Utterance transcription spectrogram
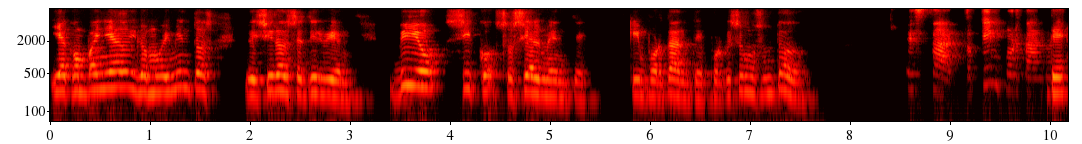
y acompañado y los movimientos le hicieron sentir bien. Bio, psico, socialmente. Qué importante, porque somos un todo. Exacto, qué importante.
